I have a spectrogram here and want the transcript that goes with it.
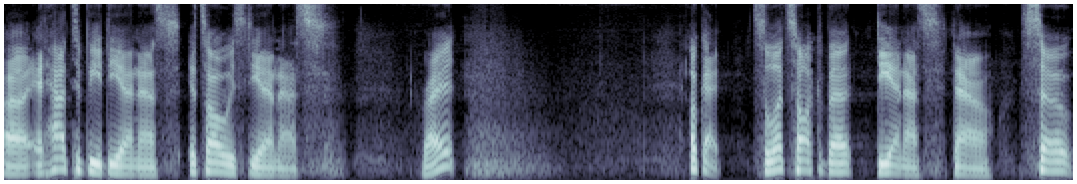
Uh, it had to be DNS. It's always DNS, right? OK, so let's talk about DNS now. So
